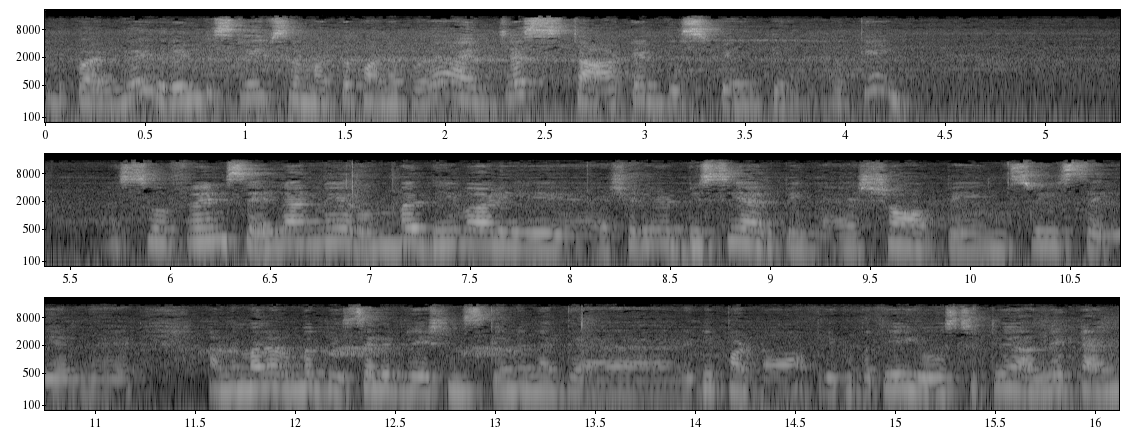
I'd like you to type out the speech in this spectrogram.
இது பாருங்க. இது ரெண்டு ஸ்லீவ்ஸில் மட்டும் பண்ண போகிறேன் I just started this painting okay so friends எல்லாருமே ரொம்ப தீபாவளி ஷெடியூல் பிஸியாக இருப்பீங்க. ஷாப்பிங் ஸ்வீட் செய்யறது அந்த மாதிரி ரொம்ப செலிப்ரேஷன்ஸ்க்கு என்னென்ன ரெடி பண்ணோம் அப்படிங்கிற பற்றியே யோசிச்சுட்டு அதிலே டைம்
